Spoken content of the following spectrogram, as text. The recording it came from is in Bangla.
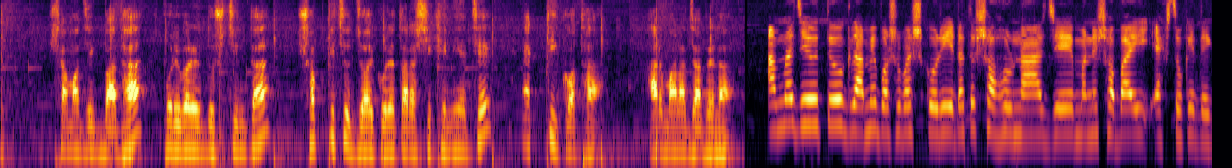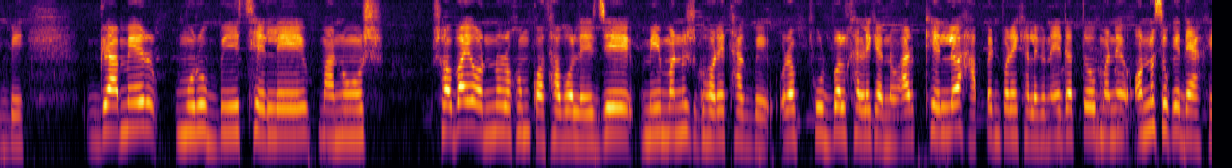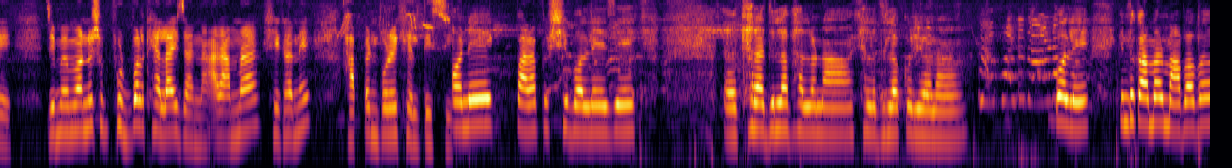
সামাজিক বাধা পরিবারের দুশ্চিন্তা সব কিছু জয় করে তারা শিখে নিয়েছে একটি কথা হার মানা যাবে না। আমরা যেহেতু গ্রামে বসবাস করি, এটা তো শহর না, যে মানে সবাই একচোখে দেখবে। গ্রামের মুরব্বী, ছেলে, মানুষ, সবাই অন্যরকম কথা বলে, যে মেয়ে মানুষ ঘরে থাকবে, ওরা ফুটবল খেলে কেন? আর খেললেও হাফ প্যান্ট পরে খেলে কেন? এটা তো মানে অন্য চোখে দেখে, যে মেয়ে মানুষ ফুটবল খেলাই যায় না। আর আমরা সেখানে হাফ প্যান্ট পরে খেলতেছি। অনেক পাড়াপড়শি বলে যে খেলাধুলা ভালো না, খেলাধুলা করিও না। বলে, কিন্তু আমার মা বাবা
